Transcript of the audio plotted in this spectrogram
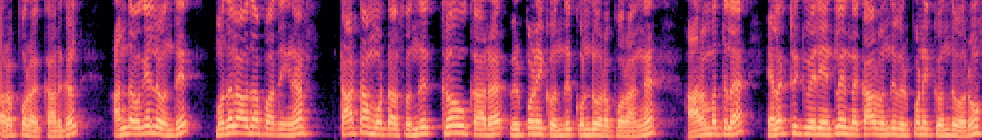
வரப்போகிற கார்கள். அந்த வகையில் வந்து முதலாவதாக பார்த்தீங்கன்னா டாடா மோட்டார்ஸ் வந்து கேர்வ் காரை விற்பனைக்கு வந்து கொண்டு வர போகிறாங்க ஆரம்பத்தில் எலக்ட்ரிக் வேரியண்ட்டில் இந்த கார் வந்து விற்பனைக்கு வந்து வரும்.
